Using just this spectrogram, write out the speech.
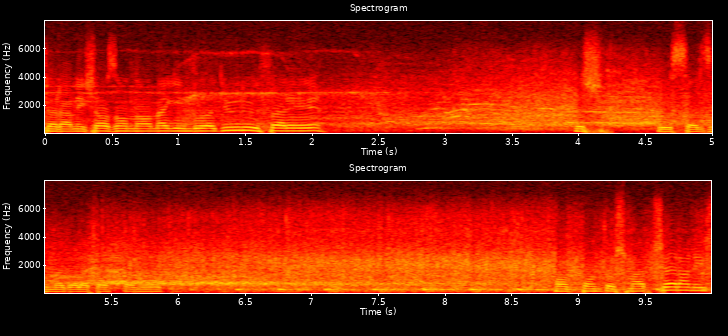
Cserán is azonnal megindul a gyűrű felé, és ő szerzi meg a lepattanót. 6 pontos már Cserán is,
